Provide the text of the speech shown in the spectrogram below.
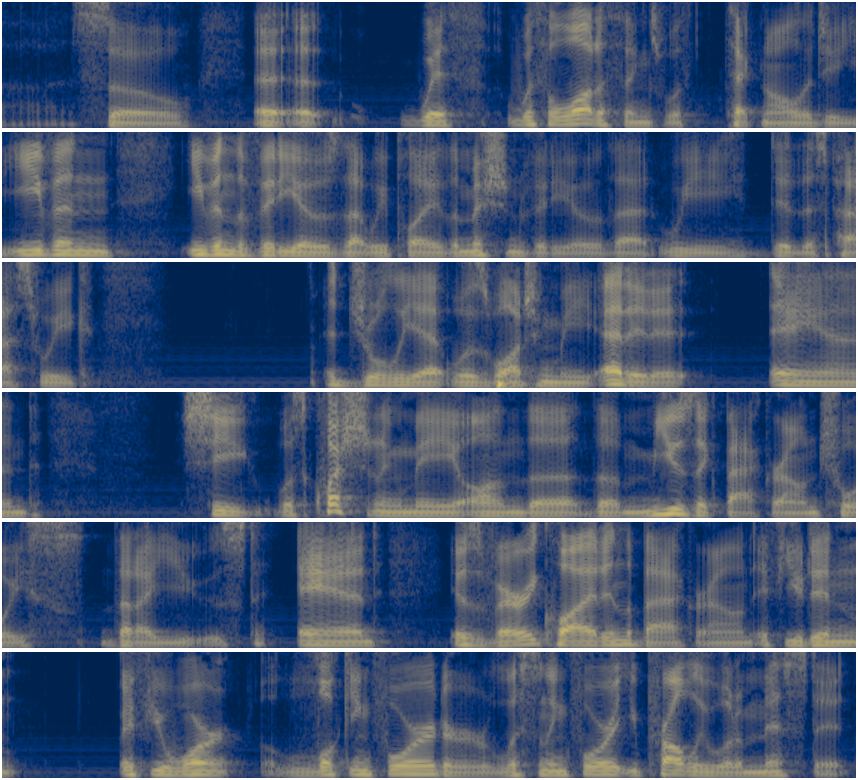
Uh, so uh, uh, with with a lot of things with technology, even even the videos that we play, the mission video that we did this past week, Juliet was watching me edit it and she was questioning me on the the music background choice that I used. And it was very quiet in the background. If you didn't if you weren't looking for it or listening for it you probably would have missed it.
